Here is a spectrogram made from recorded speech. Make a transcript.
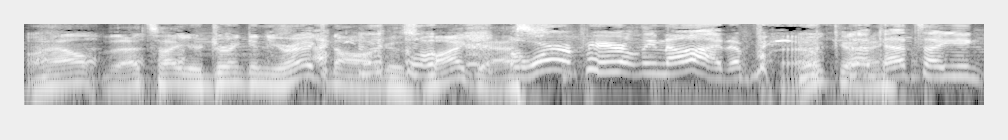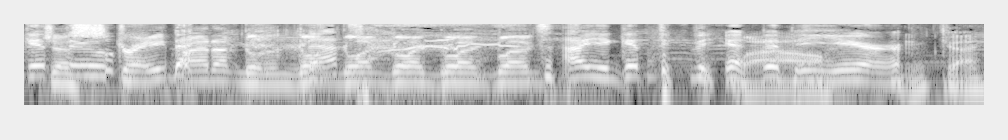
Well, that's how you're drinking your eggnog, is my guess. Or apparently not. Okay. that's how you get just through. straight right up. Glug glug that's- glug glug glug glug. That's how you get through the end of the year. Okay.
